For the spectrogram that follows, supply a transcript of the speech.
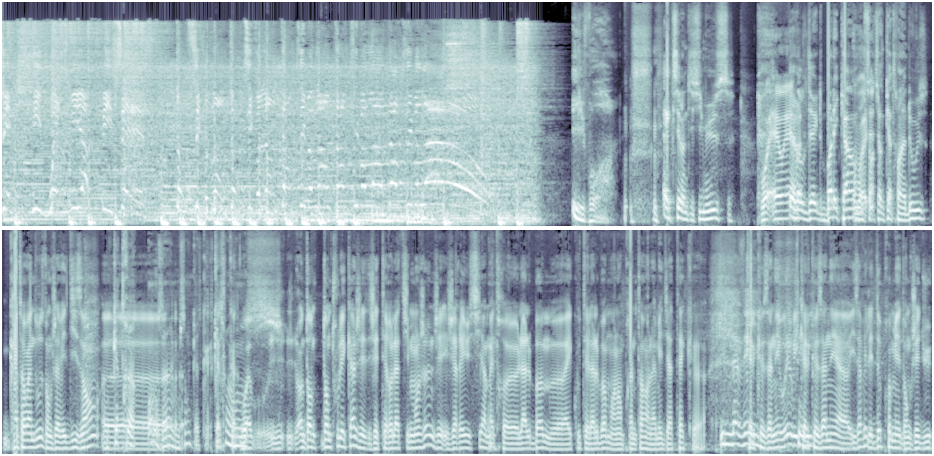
Dick, he wakes me up, he says, Don't sleep alone, don't sleep alone, don't sleep alone, don't sleep alone, don't sleep alone. Evil. Excellentissimus. Ouais, ouais. Earl Deck Body Count, Ouais. sorti en 92. 92, donc j'avais 10 ans. euh, 91, hein, il me semble. Quatre- 91. ouais, dans, dans tous les cas, j'ai- j'étais relativement jeune. J'ai réussi à mettre euh, l'album, euh, à écouter l'album en l'empruntant à la médiathèque euh, Il l'avait. quelques années. Oui, oui, quelques années. euh, ils avaient les deux premiers, donc j'ai dû,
